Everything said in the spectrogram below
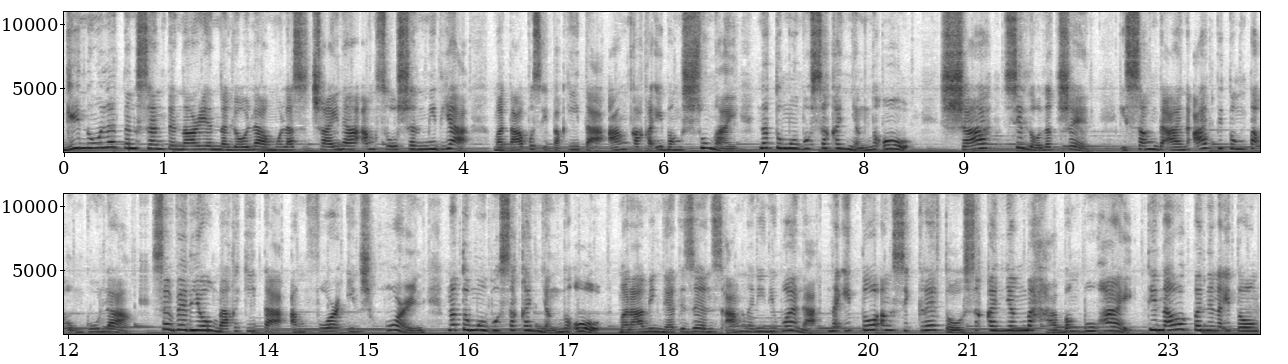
Ginulat ng centenarian na lola mula sa China ang social media matapos ipakita ang kakaibang sungay na tumubo sa kanyang noo. Siya si Lola Chen, isang daan at pitong taong gulang. Sa video makikita ang 4-inch horn na tumubo sa kanyang noo. Maraming netizens ang naniniwala na ito ang sikreto sa kanyang mahabang buhay. Tinawag pa nila itong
